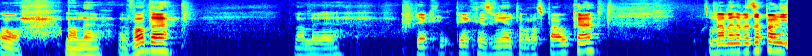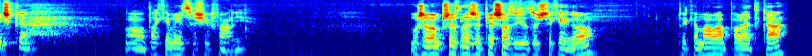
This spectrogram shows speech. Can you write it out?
O, mamy wodę. Mamy pięknie, pięknie zwiniętą rozpałkę. Mamy nawet zapalniczkę. O, takie miejsce się chwali. Muszę Wam przyznać, że pierwszy raz widzę coś takiego. Taka mała paletka.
